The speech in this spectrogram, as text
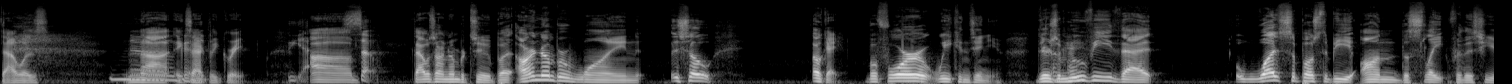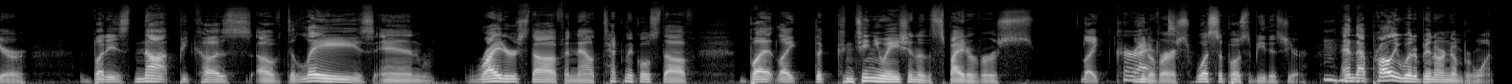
That was No not good. exactly great. Yeah. Um, so That was our number two. But our number one. So, okay. Before we continue, there's a movie that was supposed to be on the slate for this year, but is not because of delays and writer stuff and now technical stuff. But like the continuation of the Spider Verse, like Correct. universe, was supposed to be this year, mm-hmm. and that probably would have been our number one,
